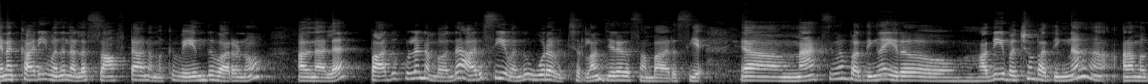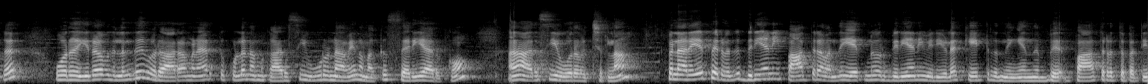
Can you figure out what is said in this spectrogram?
ஏன்னா கறி வந்து நல்லா சாஃப்டாக நமக்கு வேந்து வரணும். அதனால் இப்போ அதுக்குள்ளே நம்ம வந்து அரிசியை வந்து ஊற வச்சிடலாம் ஜீரக சம்பா அரிசியை. மேக்ஸிமம் பார்த்திங்கன்னா இரு அதிகபட்சம் பார்த்திங்கன்னா நமக்கு ஒரு இருபதுலேருந்து ஒரு அரை மணி நேரத்துக்குள்ளே நமக்கு அரிசி ஊறினாவே நமக்கு சரியாக இருக்கும். ஆனால் அரிசியை ஊற வச்சிடலாம் இப்போ நிறைய பேர் வந்து பிரியாணி பாத்திரம் வந்து ஏற்கனவே ஒரு பிரியாணி வீடியோவில் கேட்டிருந்தீங்க. இந்த பாத்திரத்தை பற்றி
